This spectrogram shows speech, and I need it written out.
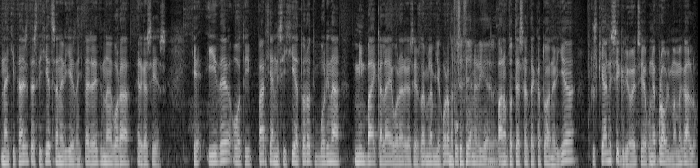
να κοιτάζει τα στοιχεία της ανεργίας, να κοιτάζει δηλαδή την αγορά εργασίας. Και είδε ότι υπάρχει ανησυχία τώρα ότι μπορεί να μην πάει καλά η αγορά εργασίας. Τώρα μιλάμε για χώρα Να που αυξηθεί η ανεργία, δηλαδή. πάνω από το 4% ανεργία τους πιάνει σύγκριο, έτσι, έχουν πρόβλημα μεγάλο.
